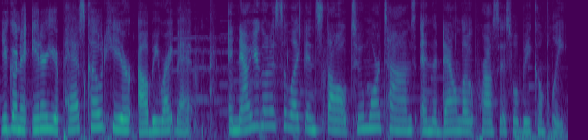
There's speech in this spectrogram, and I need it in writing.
you're going to enter your passcode here. I'll be right back. And now you're going to select install two more times and the download process will be complete.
